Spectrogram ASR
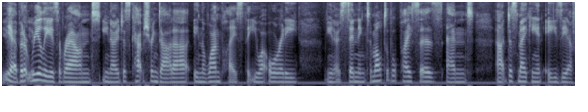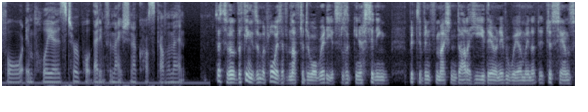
Yeah, but it yeah. really is around, you know, just capturing data in the one place that you are already, you know, sending to multiple places and uh, just making it easier for employers to report that information across government. That's the, the thing is that employers have enough to do already. It's like, you know, sending bits of information, data here, there, and everywhere. I mean, it, it just sounds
